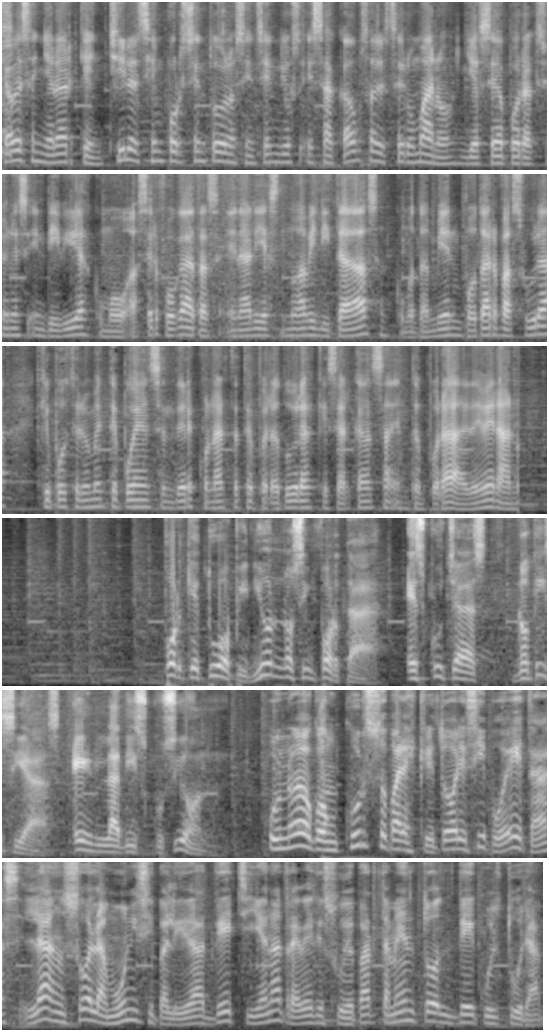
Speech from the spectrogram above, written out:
Cabe señalar que en Chile el 100% de los incendios es a causa del ser humano, ya sea por acciones indebidas como hacer fogatas en áreas no habilitadas, como también botar basura que posteriormente puede encender con altas temperaturas que se alcanza en temporada de verano. Porque tu opinión nos importa. Escuchas Noticias en la discusión. Un nuevo concurso para escritores y poetas lanzó la Municipalidad de Chillán a través de su Departamento de Cultura.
